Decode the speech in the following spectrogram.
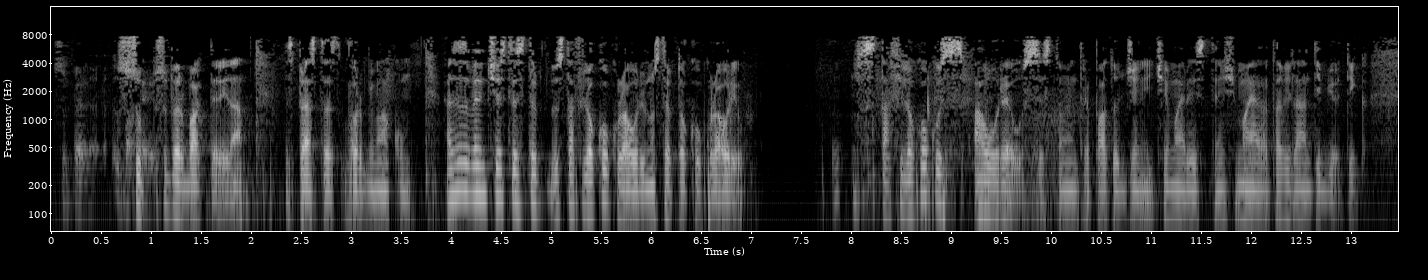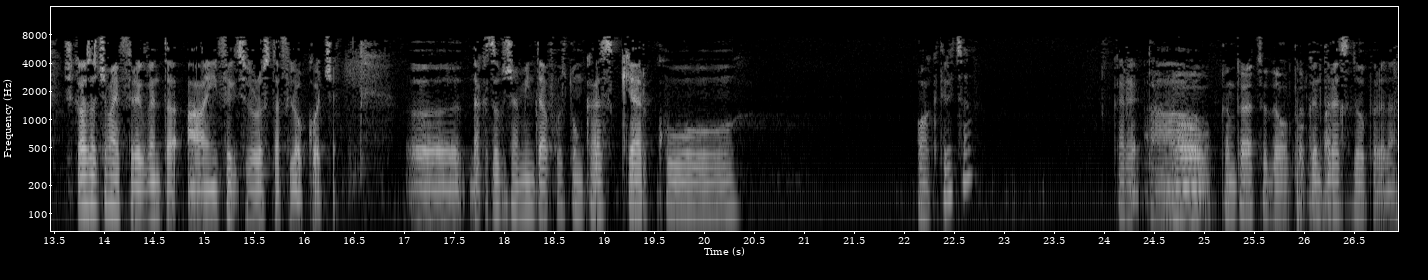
super Sub, superbacterii, da. Despre asta vorbim acum. Hai să vedem ce este stafilococul auriu, nu streptococul auriu. Staphylococcus aureus este unul dintre patogenii cei mai rezistenți și mai adaptabili la antibiotic și cauza cea mai frecventă a infecțiilor stafilococe. Uh, dacă ți aduce aminte, a fost un caz chiar cu o actriță? Care a... O cântăreață de operă. O cântăreață de operă, da.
